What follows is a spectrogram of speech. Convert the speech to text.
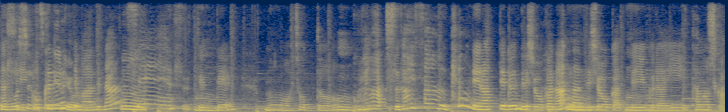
だ面しこうるって回って「ナンセンス」って言って、もうちょっと、ん。これは菅井さん受けを狙ってるんでしょうか？何なんでしょうかっていうくらい楽しかっ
